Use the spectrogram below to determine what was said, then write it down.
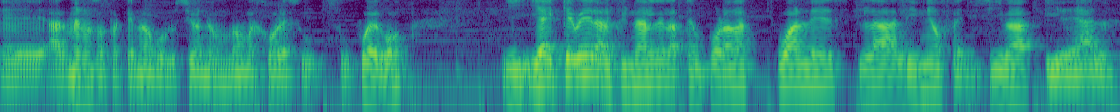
eh, al menos hasta que no evolucione o no mejore su, juego. Y, hay que ver al final de la temporada cuál es la línea ofensiva ideal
